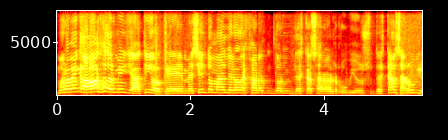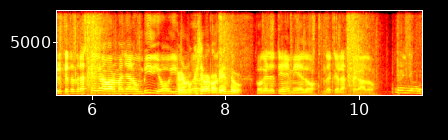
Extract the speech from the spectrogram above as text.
Bueno, venga, vamos a dormir ya, tío. Que me siento mal de no dejar descansar al Rubius. Descansa, Rubius, que tendrás que grabar mañana un vídeo y Pero ¿por qué se va corriendo? Porque te tiene miedo de que le has pegado. No,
